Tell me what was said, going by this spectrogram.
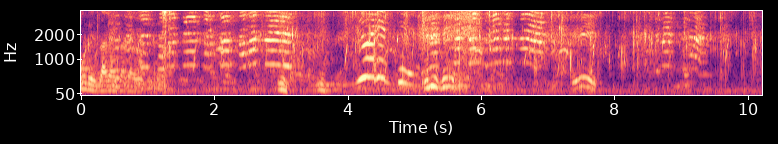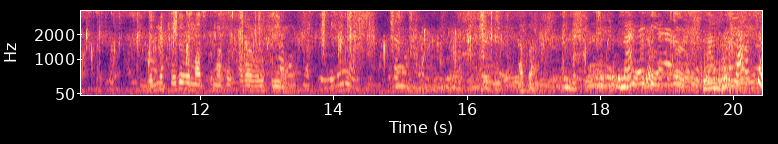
ওরে জায়গায় জায়গায় ফিরি ফিরি ফিরি। যেমনি খেতে হবে মাছ মাছের খাবার বলো ফ্রি আব্বা। আচ্ছা।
